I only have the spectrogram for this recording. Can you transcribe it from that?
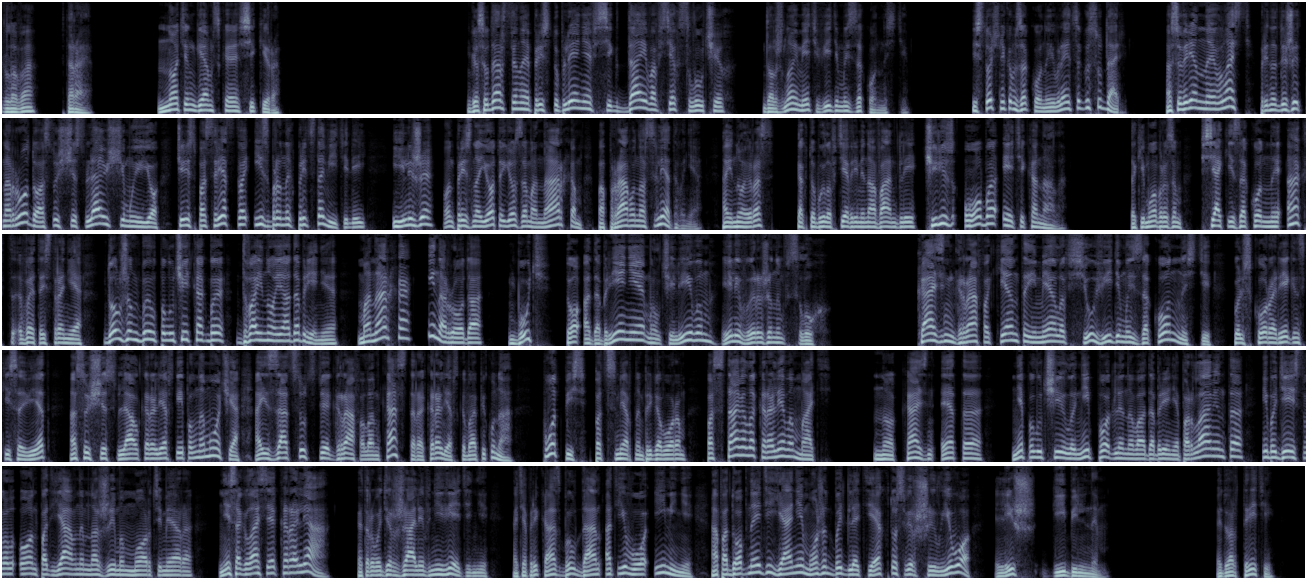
Глава вторая. Ноттингемская секира. Государственное преступление всегда и во всех случаях должно иметь видимость законности. Источником закона является государь, а суверенная власть принадлежит народу, осуществляющему ее через посредство избранных представителей – или же он признает ее за монархом по праву наследования, а иной раз, как то было в те времена в Англии, через оба эти канала. Таким образом, всякий законный акт в этой стране должен был получить как бы двойное одобрение монарха и народа, будь то одобрение молчаливым или выраженным вслух. Казнь графа Кента имела всю видимость законности, коль скоро Регенский совет осуществлял королевские полномочия, а из-за отсутствия графа Ланкастера, королевского опекуна, подпись под смертным приговором поставила королева-мать. Но казнь эта не получила ни подлинного одобрения парламента, ибо действовал он под явным нажимом Мортимера — несогласие короля, которого держали в неведении, хотя приказ был дан от его имени, а подобное деяние может быть для тех, кто свершил его, лишь гибельным. Эдуард III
